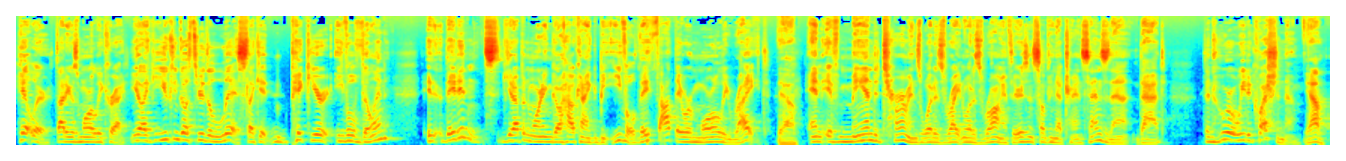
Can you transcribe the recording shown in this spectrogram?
Hitler thought he was morally correct. You know, like you can go through the list, like it, pick your evil villain. It, they didn't get up in the morning and go, "How can I be evil?" They thought they were morally right. Yeah. And if man determines what is right and what is wrong, if there isn't something that transcends that, that, then who are we to question them? Yeah,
